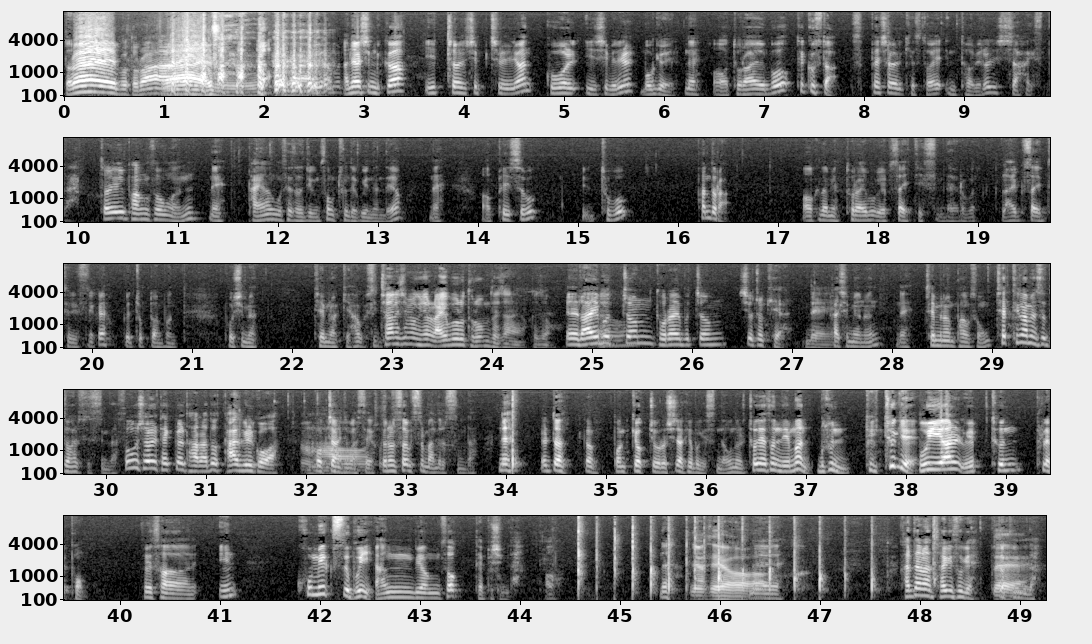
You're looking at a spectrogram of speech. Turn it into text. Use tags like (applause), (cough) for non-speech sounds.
드라이브. 드라이브. 안녕하십니까? 2017년 9월 21일 목요일. 네, 어, 드라이브 테크스타 스페셜 캐스터의 인터뷰를 시작하겠습니다. 저희 방송은 네, 다양한 곳에서 지금 송출되고 있는데요. 네, 어, 페이스북, 유튜브, 판도라, 어, 그 다음에 드라이브 웹사이트 있습니다, 여러분. 라이브 사이트 있으니까요. 그쪽도 한번 보시면 재미있게 하고 있습니다. 귀찮으시면 그냥 라이브로 들어오면 되잖아요. 그죠? 네, 라이브.도라이브.co.kr 네. 가시면은 네, 재미난 방송 채팅하면서도 할 수 있습니다. 소셜 댓글 달아도 다 긁어와 걱정하지 마세요. 그런 서비스를 만들었습니다. 네, 일단 그럼 본격적으로 시작해 보겠습니다. 오늘 초대 손님은 무슨 되게 특이해 VR 웹툰 플랫폼 회사인 코믹스 V 양병석 대표십니다. 어, 안녕하세요. 네, 간단한 자기 소개 부탁드립니다.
